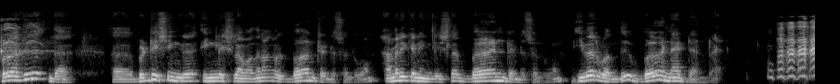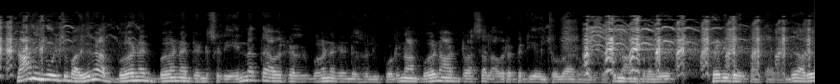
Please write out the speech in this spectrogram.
பிறகு இந்த அஹ், பிரிட்டிஷ் இங்க இங்கிலீஷில் வந்து நாங்கள் பேர்ன்ட் என்று சொல்லுவோம். அமெரிக்கன் இங்கிலீஷில் பேர்ன்ட் என்று சொல்லுவோம். இவர் வந்து பேர்னட் என்றார். நான் யோசிச்சு பார்த்தீங்கன்னா பேர்னட் பேர்னட் என்று சொல்லி என்னத்தை அவர்கள் பேர்னட் என்று சொல்லி போட்டு நான் பேர்னாட் ரசல் அவரை பற்றி எதுவும் சொல்வார் நான் பிறகு தேடி போய் பார்த்தா வந்து அது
